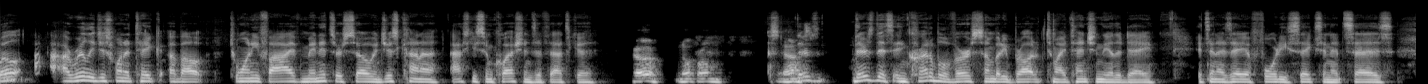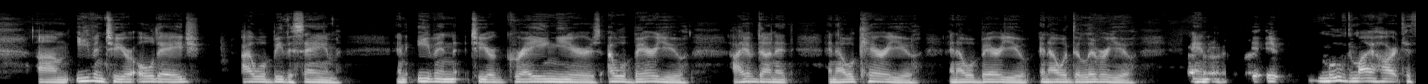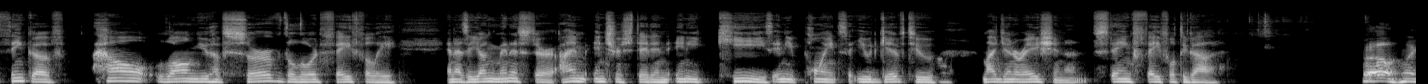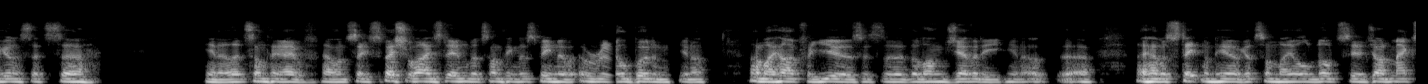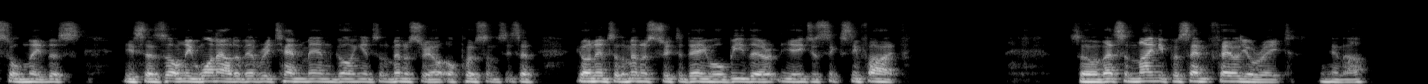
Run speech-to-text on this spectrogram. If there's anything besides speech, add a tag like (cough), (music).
Well, I really just want to take about 25 minutes or so and just kind of ask you some questions if that's good. Sure, no problem. Yeah. There's there's this incredible verse somebody brought to my attention the other day. It's in Isaiah 46 and it says, um, even to your old age, I will be the same. And even to your graying years, I will bear you. I have done it and I will carry you and I will bear you and I will deliver you. And (laughs) it, it moved my heart to think of how long you have served the Lord faithfully. And as a young minister, I'm interested in any keys, any points that you would give to my generation on staying faithful to God. Well, my goodness, that's uh, you know that's something I've I won't say specialized in, but something that's been a, a real burden, you know, on my heart for years is the the longevity. You know, uh, I have a statement here. I've got some of my old notes here. John Maxwell made this he says only one out of every 10 men going into the ministry or, or persons, he said, going into the ministry today will be there at the age of 65. So that's a 90% failure rate, you know.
